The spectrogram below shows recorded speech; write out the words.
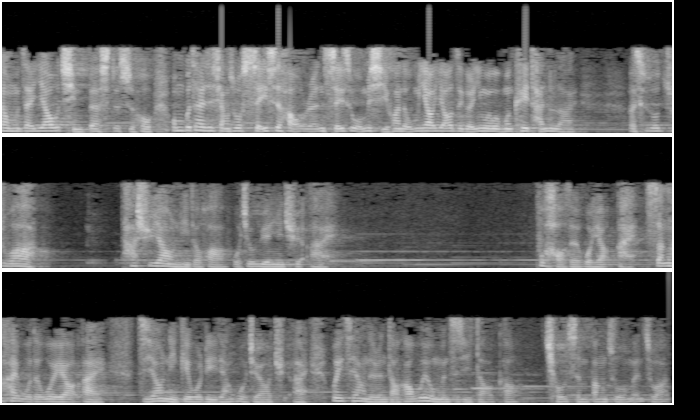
当我们在邀请 best 的时候，我们不再是想说谁是好人，谁是我们喜欢的，我们要邀这个，因为我们可以谈得来，而是说主啊。他需要你的话，我就愿意去爱。不好的我要爱，伤害我的我也要爱。只要你给我力量，我就要去爱。为这样的人祷告，为我们自己祷告，求神帮助我们。主啊，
